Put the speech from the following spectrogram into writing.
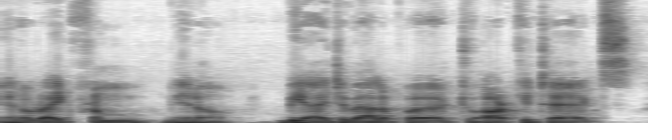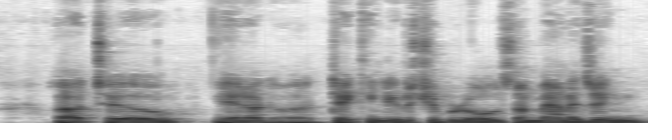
you know, right from you know BI developer to architects uh, to you know uh, taking leadership roles on managing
